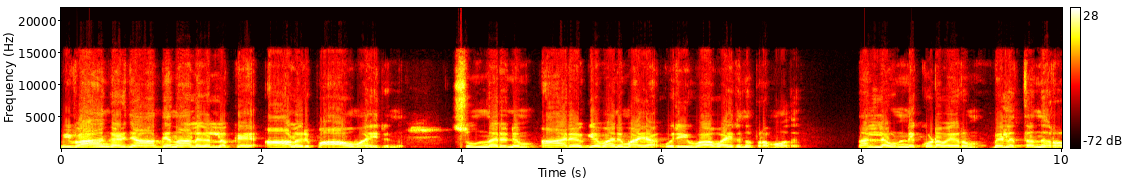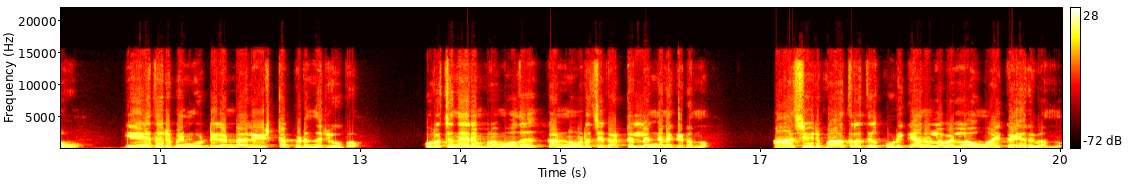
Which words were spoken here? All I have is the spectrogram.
വിവാഹം കഴിഞ്ഞ ആദ്യ നാളുകളിലൊക്കെ ആളൊരു പാവമായിരുന്നു. സുന്ദരനും ആരോഗ്യവാനുമായ ഒരു യുവാവായിരുന്നു പ്രമോദ്. നല്ല ഉണ്ണിക്കുടവയറും വെളുത്ത നിറവും. ഏതൊരു പെൺകുട്ടി കണ്ടാലും ഇഷ്ടപ്പെടുന്ന രൂപം. കുറച്ചുനേരം പ്രമോദ് കണ്ണുമടച്ച് കട്ടിലിൽ അങ്ങനെ കിടന്നു. ആശ ഒരു പാത്രത്തിൽ കുടിക്കാനുള്ള വെള്ളവുമായി കയറി വന്നു.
